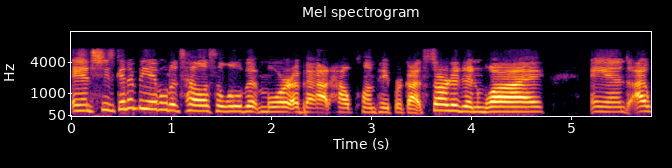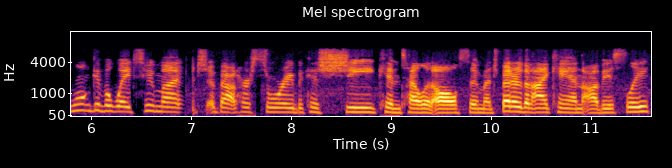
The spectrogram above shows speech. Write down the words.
and she's going to be able to tell us a little bit more about how Plum Paper got started and why. And I won't give away too much about her story because she can tell it all so much better than I can, obviously.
